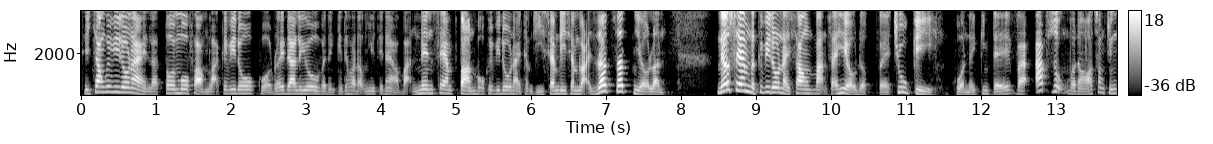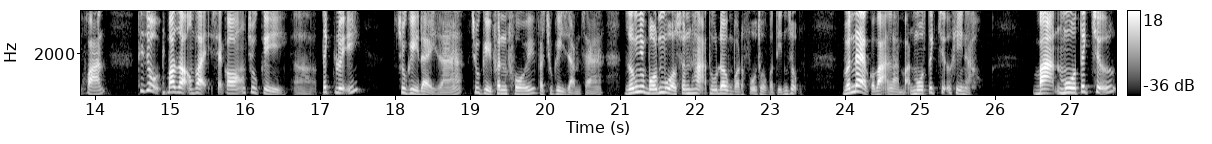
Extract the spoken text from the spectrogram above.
thì trong cái video này là tôi mô phỏng lại cái video của Ray Dalio về nền kinh tế hoạt động như thế nào. Bạn nên xem toàn bộ cái video này, thậm chí xem đi xem lại rất rất nhiều lần. Nếu xem được cái video này xong, bạn sẽ hiểu được về chu kỳ của nền kinh tế và áp dụng vào nó trong chứng khoán. Thí dụ bao giờ cũng vậy sẽ có chu kỳ uh, tích lũy, chu kỳ đẩy giá, chu kỳ phân phối và chu kỳ giảm giá. Giống như bốn mùa xuân hạ thu đông và nó phụ thuộc vào tín dụng. Vấn đề của bạn là bạn mua tích trữ khi nào? Bạn mua tích trữ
